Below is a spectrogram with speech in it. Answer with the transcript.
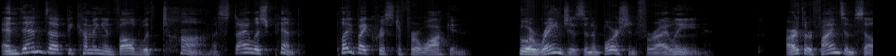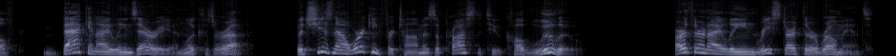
and ends up becoming involved with Tom, a stylish pimp played by Christopher Walken, who arranges an abortion for Eileen. Arthur finds himself back in Eileen's area and looks her up, but she is now working for Tom as a prostitute called Lulu. Arthur and Eileen restart their romance,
